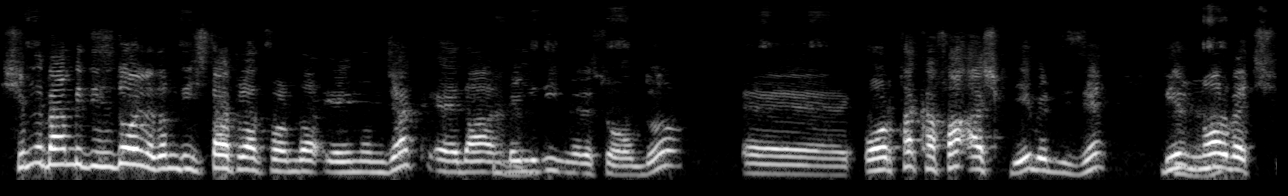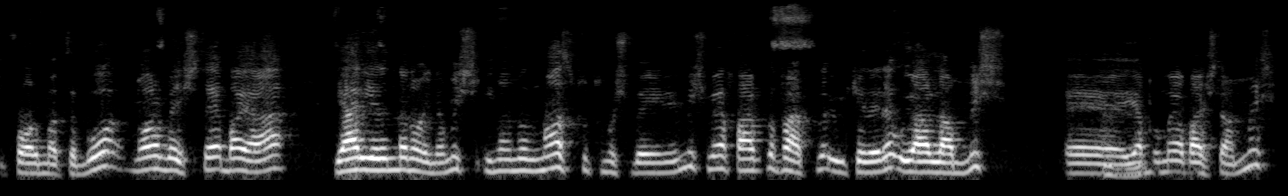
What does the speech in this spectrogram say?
Şimdi ben bir dizide oynadım. Dijital platformda yayınlanacak. Ee, daha belli değil neresi oldu. Ee, Orta Kafa Aşk diye bir dizi. Bir Norveç formatı bu. Norveç'te bayağı yer yerinden oynamış. inanılmaz tutmuş, beğenilmiş ve farklı farklı ülkelere uyarlanmış. e, yapılmaya başlanmış.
